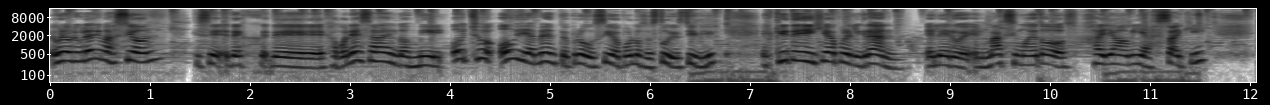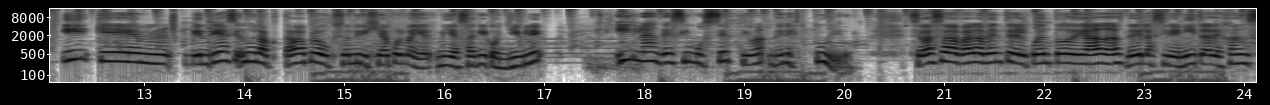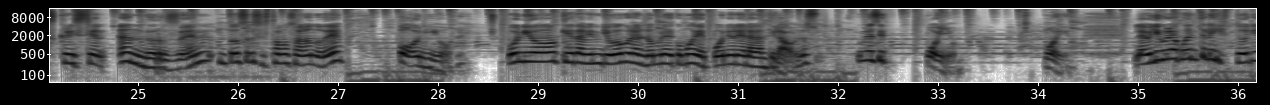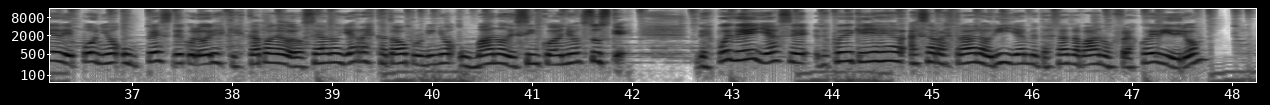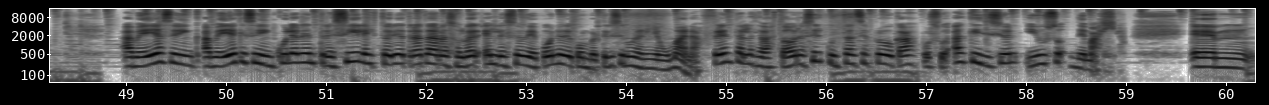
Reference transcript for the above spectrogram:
Es una película de animación que se, de, japonesa del 2008, obviamente producida por los estudios Ghibli, escrita y dirigida por el gran, el héroe, el máximo de todos, Hayao Miyazaki, y que mm, vendría siendo la octava producción dirigida por Miyazaki con Ghibli y la decimoséptima del estudio. Se basa vagamente en el cuento de hadas de La Sirenita de Hans Christian Andersen, entonces estamos hablando de Ponyo. Ponyo que también llegó con el nombre de como de Ponyo en el acantilado. No sé, voy a decir Ponyo. Ponyo. La película cuenta la historia de Ponyo, un pez de colores que escapa del océano y es rescatado por un niño humano de 5 años, Susuke. Después de ella, se, después de que ella es arrastrada a la orilla mientras está atrapada en un frasco de vidrio, a medida, que se vinculan entre sí, la historia trata de resolver el deseo de Ponyo de convertirse en una niña humana, frente a las devastadoras circunstancias provocadas por su adquisición y uso de magia. Em,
